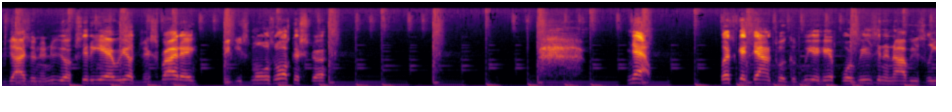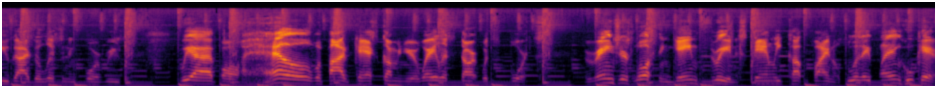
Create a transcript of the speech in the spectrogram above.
you guys in the New York City area this Friday, Biggie Smalls Orchestra. Now, let's get down to it because we are here for a reason, and obviously, you guys are listening for a reason. We have a hell of a podcast coming your way. Let's start with sports. The Rangers lost in game three in the Stanley Cup Finals. Who are they playing? Who cares?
